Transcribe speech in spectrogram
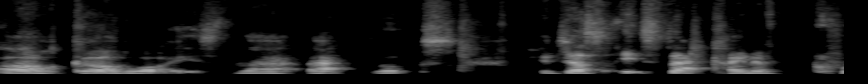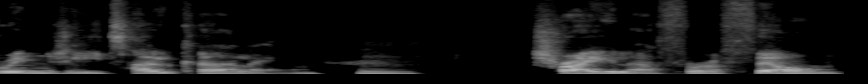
oh god what is that that looks it just it's that kind of cringy toe curling Hmm. trailer for a film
